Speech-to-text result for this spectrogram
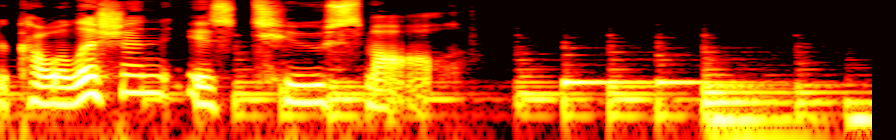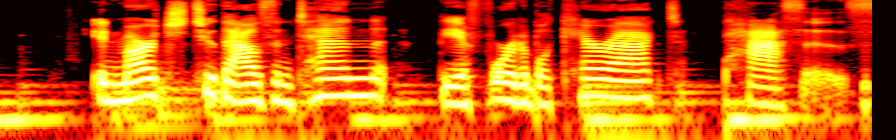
your coalition is too small. In March 2010, the Affordable Care Act passes.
